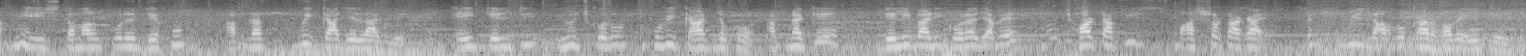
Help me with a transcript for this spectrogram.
আপনি ইস্তেমাল করে দেখুন, আপনার খুবই কাজে লাগবে। এই তেলটি ইউজ করুন, খুবই কার্যকর। আপনাকে ডেলিভারি করা যাবে ছটা পিস পাঁচশো টাকায়। খুবই লাভকার হবে এই তেলটি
